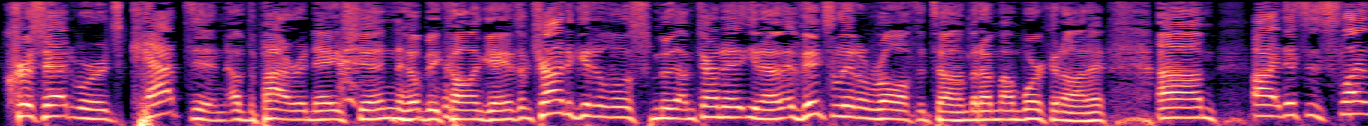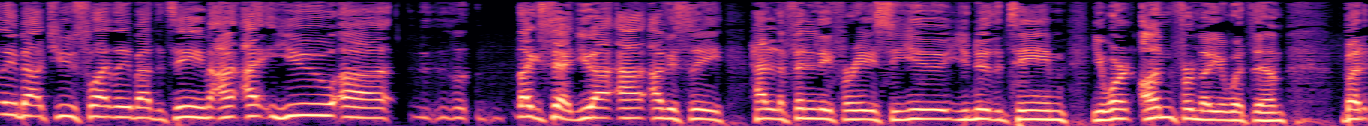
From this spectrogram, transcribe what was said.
Chris Edwards, captain of the Pirate Nation. He'll be calling games. I'm trying to get it a little smooth. I'm trying to, you know, eventually it'll roll off the tongue, but I'm, I'm working on it. Um, all right, this is slightly about you, slightly about the team. I, I, you, uh, like I said, you uh, obviously had an affinity for ECU. You knew the team. You weren't unfamiliar with them, but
